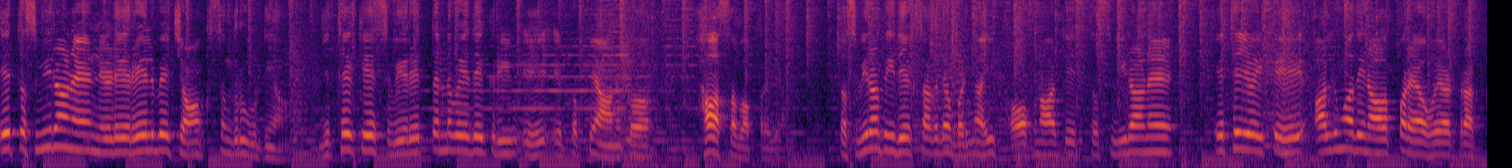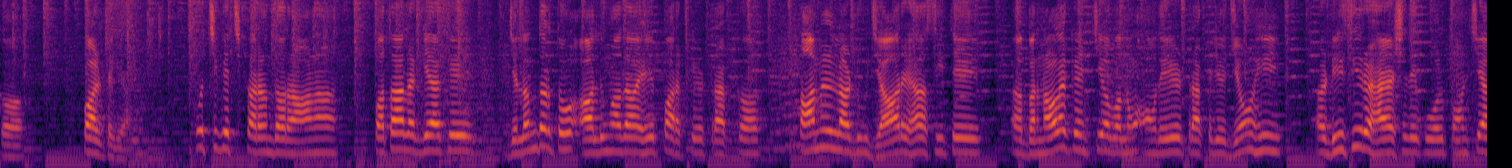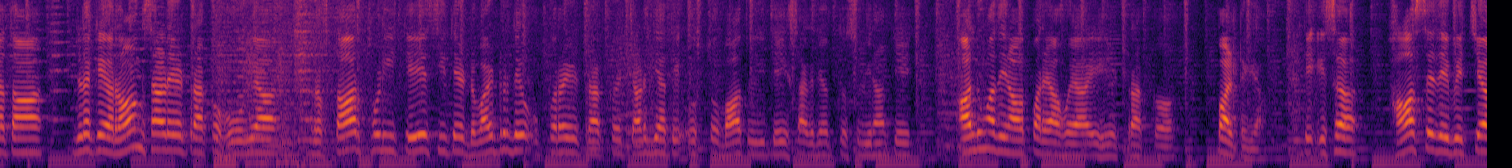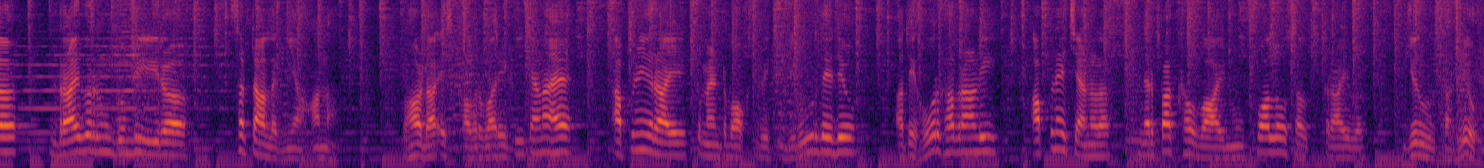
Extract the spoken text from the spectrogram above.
ਇਹ ਤਸਵੀਰਾਂ ਨੇ ਨੇੜੇ ਰੇਲਵੇ ਚੌਂਕ ਸੰਗਰੂਰ ਦੀਆਂ, ਜਿੱਥੇ ਕਿ ਸਵੇਰੇ 3 ਵਜੇ ਦੇ ਕਰੀਬ ਇਹ ਇੱਕ ਭਿਆਨਕ ਹਾਦਸਾ ਵਾਪਰ ਗਿਆ। ਤਸਵੀਰਾਂ ਤੁਸੀਂ ਦੇਖ ਸਕਦੇ ਹੋ, ਬੜੀਆਂ ਹੀ ਖੌਫਨਾਕ ਇਹ ਤਸਵੀਰਾਂ ਨੇ। ਇੱਥੇ ਜੋ ਇੱਕ ਇਹ ਆਲੂਆਂ ਦੇ ਨਾਲ ਭਰਿਆ ਹੋਇਆ ਟਰੱਕ ਪਲਟ ਗਿਆ। ਪੁੱਛਗਿੱਛ ਕਰਨ ਦੌਰਾਨ ਪਤਾ ਲੱਗਿਆ ਕਿ ਜਲੰਧਰ ਤੋਂ ਆਲੂਆਂ ਦਾ ਇਹ ਭਰ ਕੇ ਟਰੱਕ ਤਾਮਿਲਨਾਡੂ ਜਾ ਰਿਹਾ ਸੀ ਤੇ ਬਰਨਾਲਾ ਕੈਂਚੀਆਂ ਵੱਲੋਂ ਆਉਂਦੇ ਇਹ ਟਰੱਕ ਜੋ ਜਿਉਂ ਹੀ ਡੀਸੀ ਰਿਹਾਇਸ਼ ਦੇ ਕੋਲ ਪਹੁੰਚਿਆ ਤਾਂ ਜਿਹੜਾ ਕਿ ਰੋਂਗ ਸਾਈਡ ਇਹ ਟਰੱਕ ਹੋ ਗਿਆ, ਰਫ਼ਤਾਰ ਥੋੜੀ ਤੇਜ਼ ਸੀ ਤੇ ਡਿਵਾਈਡਰ ਦੇ ਉੱਪਰ ਇਹ ਟਰੱਕ ਚੜ ਗਿਆ ਤੇ ਉਸ ਤੋਂ ਬਾਅਦ ਤੁਸੀਂ ਦੇਖ ਸਕਦੇ ਹੋ ਤਸਵੀਰਾਂ ਕਿ ਆਲੂਆਂ ਦੇ ਨਾਲ ਭਰਿਆ ਹੋਇਆ ਇਹ ਟਰੱਕ ਪਲਟ ਗਿਆ ਤੇ ਇਸ ਹਾਦਸੇ ਦੇ ਵਿੱਚ ਡਰਾਈਵਰ ਨੂੰ ਗੰਭੀਰ ਸੱਟਾਂ ਲੱਗੀਆਂ ਹਨ। ਤੁਹਾਡਾ ਇਸ ਖਬਰ ਬਾਰੇ ਕੀ ਕਹਿਣਾ ਹੈ? ਆਪਣੀ رائے ਕਮੈਂਟ ਬਾਕਸ ਵਿੱਚ ਜ਼ਰੂਰ ਦੇ ਦਿਓ ਅਤੇ ਹੋਰ ਖਬਰਾਂ ਲਈ ਆਪਣੇ ਚੈਨਲ ਨਿਰਪੱਖ ਆਵਾਜ਼ ਨੂੰ ਫੋਲੋ ਸਬਸਕ੍ਰਾਈਬ ਜ਼ਰੂਰ ਕਰ ਲਿਓ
